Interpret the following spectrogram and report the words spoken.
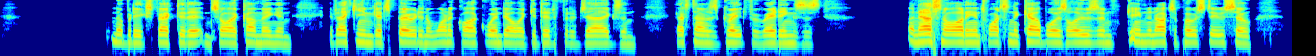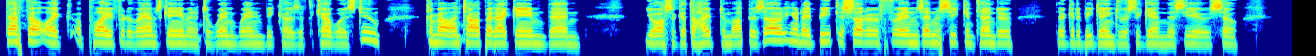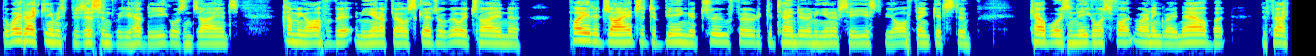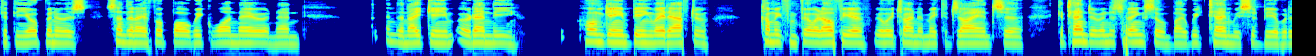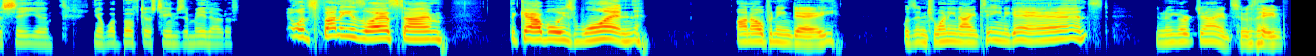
nobody expected it and saw it coming. And if that game gets buried in a one o'clock window like it did for the Jags, and that's not as great for ratings as a national audience watching the Cowboys lose a game they're not supposed to. So that felt like a play for the Rams game, and it's a win-win because if the Cowboys do come out on top of that game, then you also get to hype them up as oh, you know, they beat this other fringe NFC contender. They're going to be dangerous again this year. So the way that game is positioned, where you have the Eagles and Giants coming off of it, and the NFL schedule really trying to play the Giants into being a true third contender in the NFC East. We all think it's the Cowboys and Eagles front running right now, but the fact that the opener is Sunday Night Football Week One there, and then in the night game, or then the home game being right after coming from Philadelphia, really trying to make the Giants a contender in this thing. So by week 10, we should be able to see uh, you know, what both those teams are made out of. What's funny is last time the Cowboys won on opening day was in 2019 against the New York Giants, who they've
